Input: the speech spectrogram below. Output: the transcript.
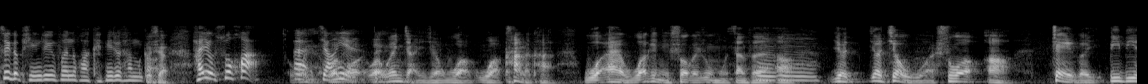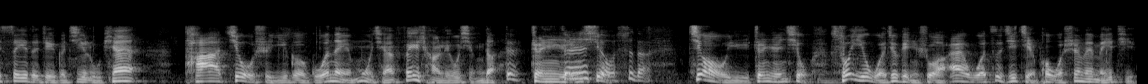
这个平均分的话，肯定就他们高。不是还有说话，哎，讲演。我我我跟你讲一句，我我看了看，我哎，我给你说个入木三分啊，要要叫我说啊，这个 BBC 的这个纪录片。它就是一个国内目前非常流行的对真人，秀是的教育真人秀，所以我就跟你说，哎，我自己解剖，我身为媒体，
